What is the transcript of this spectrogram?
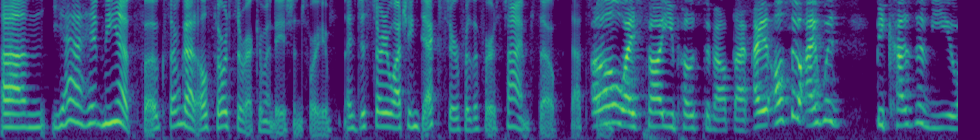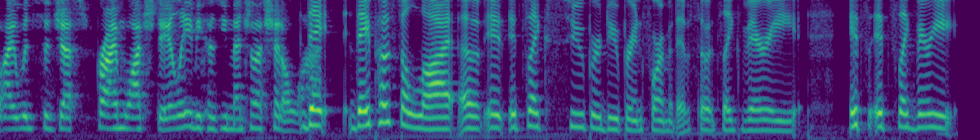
um, yeah, hit me up, folks. I've got all sorts of recommendations for you. I just started watching Dexter for the first time, so that's fun. oh, I saw you post about that. I also I would because of you, I would suggest Crime Watch Daily because you mention that shit a lot. they they post a lot of it, it's like super duper informative so it's like very it's it's like very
